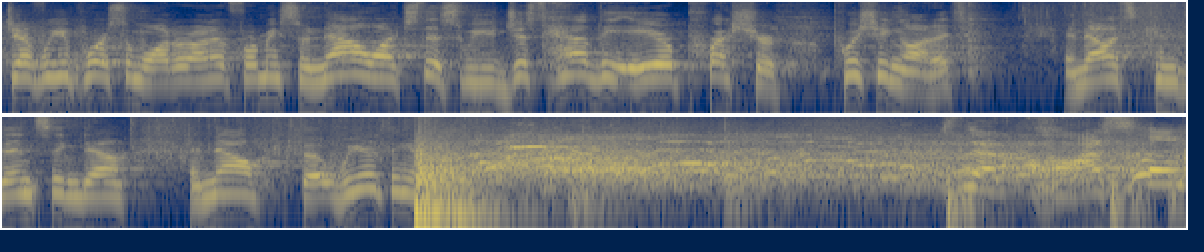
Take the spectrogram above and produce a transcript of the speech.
Jeff, will you pour some water on it for me? So now watch this. We just have the air pressure pushing on it, and now it's condensing down. And now the weird thing is, isn't that awesome?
